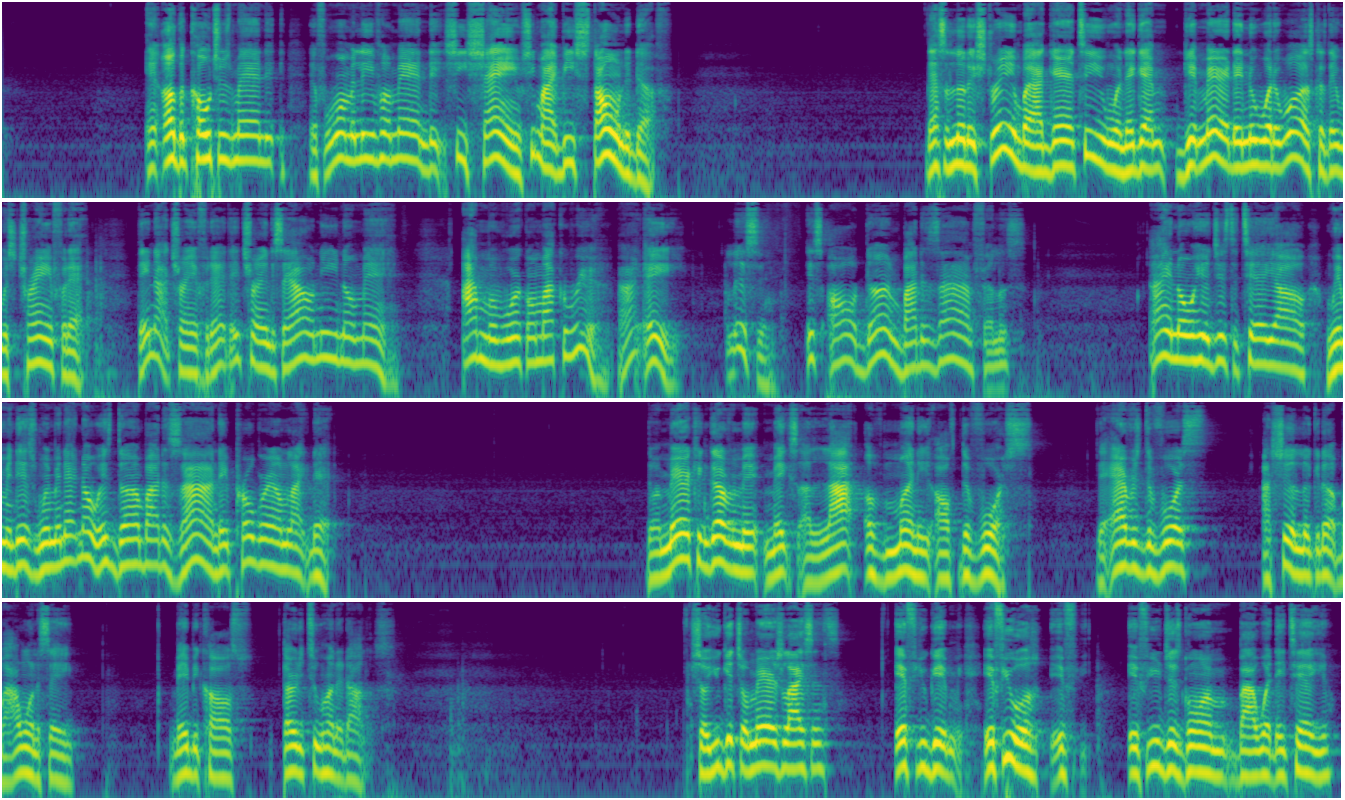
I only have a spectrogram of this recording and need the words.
In other cultures, man, if a woman leave her man, she's shamed. She might be stoned to death. That's a little extreme, but I guarantee you, when they get get married, they knew what it was because they was trained for that. They not trained for that. They trained to say, I don't need no man. I'm gonna work on my career. All right? Hey, listen, it's all done by design, fellas. I ain't on here just to tell y'all women this, women that. No, it's done by design. They program like that. The American government makes a lot of money off divorce. The average divorce, I should look it up, but I want to say maybe costs $3,200. So you get your marriage license. If you get if you are if if you just going by what they tell you,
